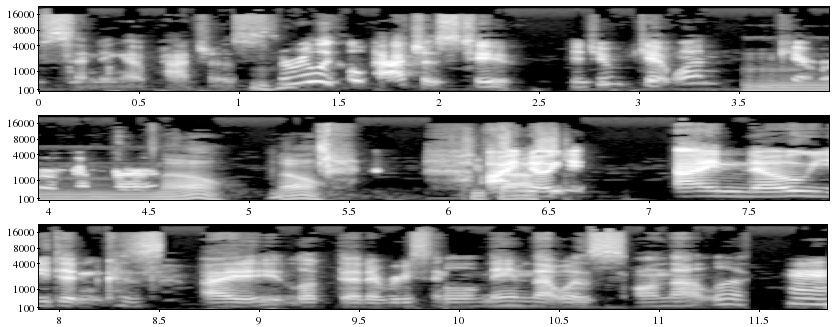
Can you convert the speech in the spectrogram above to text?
sending out patches. Mhm. They're really cool patches too. Did you get one? Can't remember. Mm, No, no. I know you. I know you didn't because I looked at every single name that was on that list. Hmm.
